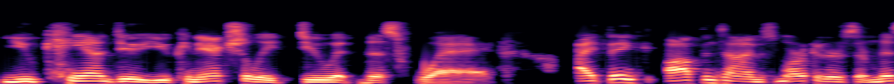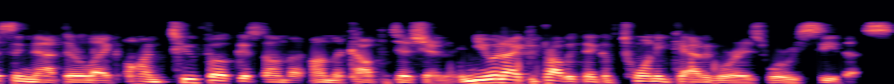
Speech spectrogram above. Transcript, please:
you can do you can actually do it this way i think oftentimes marketers are missing that they're like oh i'm too focused on the on the competition and you and i could probably think of 20 categories where we see this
